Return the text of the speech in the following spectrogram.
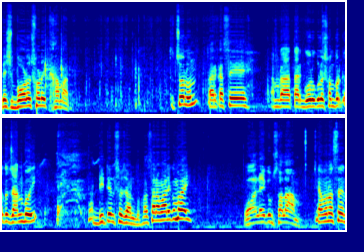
বেশ বড় সড়ো খামার। তো চলুন তার কাছে আমরা তার গরুগুলো সম্পর্কে তো জানবোই তার ডিটেলসও জানব। আসসালামু আলাইকুম ভাই। ওয়ালাইকুম সালাম। কেমন আছেন?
